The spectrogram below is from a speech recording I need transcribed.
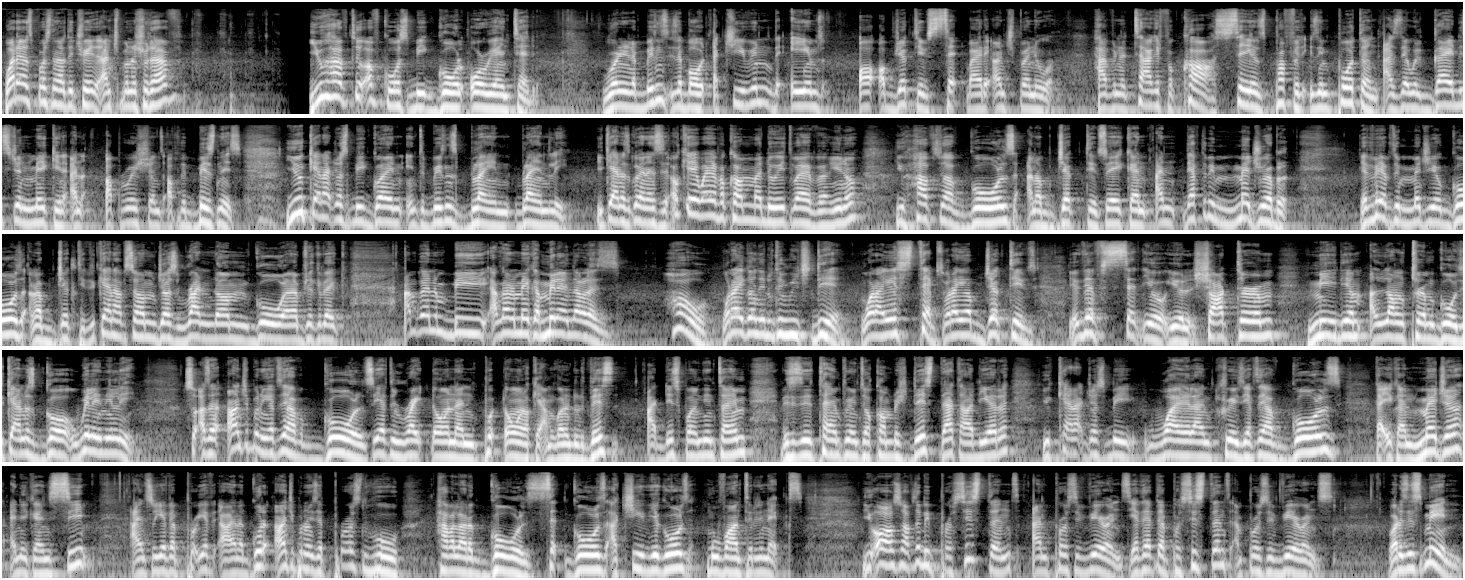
What else personality trait an entrepreneur should have? You have to, of course, be goal oriented. Running a business is about achieving the aims or objectives set by the entrepreneur. Having a target for cost, sales, profit is important as they will guide decision making and operations of the business. You cannot just be going into business blind blindly. You can't just go in and say, okay, whatever come, I do it, whatever. You know, you have to have goals and objectives so you can, and they have to be measurable. You have to be able to measure your goals and objectives. You can't have some just random goal and objective like, I'm gonna be, I'm gonna make a million dollars. How? What are you going to do to reach there? What are your steps? What are your objectives? You have to set your, your short term, medium, and long term goals. You can't just go willy nilly. So, as an entrepreneur, you have to have goals. You have to write down and put down, okay, I'm going to do this at this point in time. This is the time frame to accomplish this, that, or the other. You cannot just be wild and crazy. You have to have goals that you can measure and you can see. And so you have a, you have, and a good entrepreneur is a person who have a lot of goals, set goals, achieve your goals, move on to the next. You also have to be persistent and perseverance. You have to have the persistence and perseverance. What does this mean?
